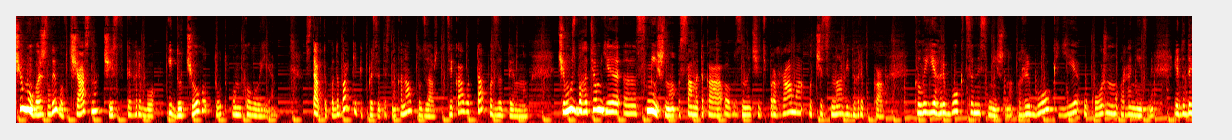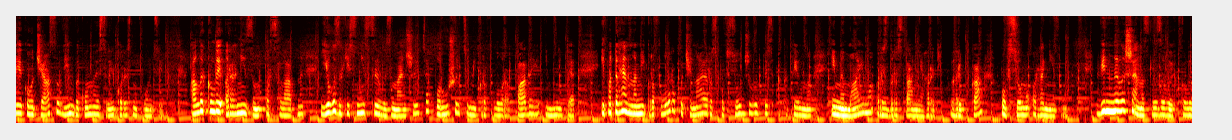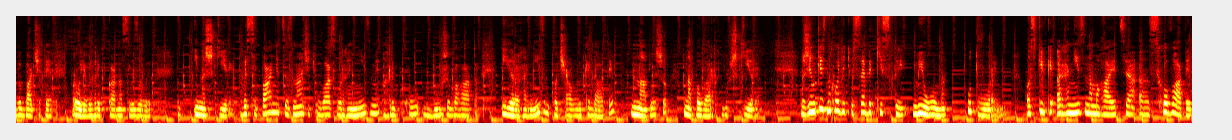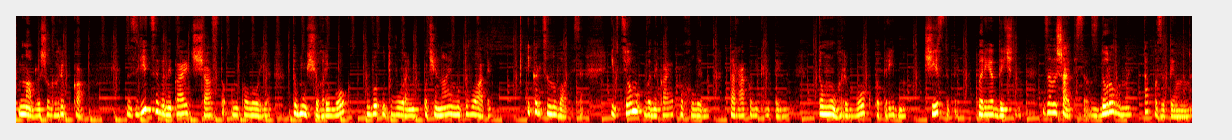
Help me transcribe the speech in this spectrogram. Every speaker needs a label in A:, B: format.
A: Чому важливо вчасно чистити грибок і до чого тут онкологія? Ставте подобайки, підписуйтесь на канал, тут завжди цікаво та позитивно. Чомусь багатьом є е, смішно саме така значить, програма очисна від грибка. Коли є грибок, це не смішно. Грибок є у кожному організмі, і до деякого часу він виконує свою корисну функцію. Але коли організм ослабне, його захисні сили зменшуються, порушується мікрофлора, падає імунітет. І патогенна мікрофлора починає розповсюджуватись активно, і ми маємо розростання гри- грибка по всьому організму. Він не лише на слизових, коли ви бачите прояви грибка на слизових і на шкірі. Висипання це значить у вас в організмі грибку дуже багато. І організм почав викидати надлишок на поверхню шкіри. Жінки знаходять у себе кісти, міоми, утворення, оскільки організм намагається е, сховати надлишок грибка. Звідси виникає часто онкологія, тому що грибок в утвореннях починає мутувати і кальцинуватися, і в цьому виникає пухлина та ракові клітини. Тому грибок потрібно чистити періодично. Залишайтеся здоровими та позитивними.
